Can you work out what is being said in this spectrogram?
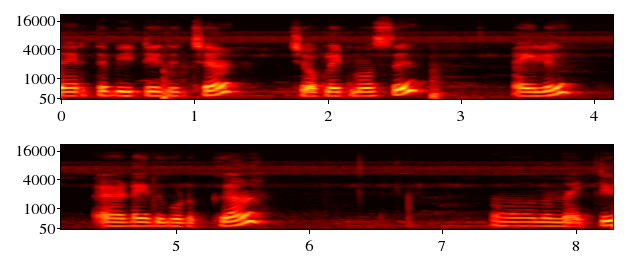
നേരത്തെ ബീറ്റ് ചെയ്ത് വെച്ച ചോക്ലേറ്റ് മോസ് അതിൽ ആഡ് ചെയ്ത് കൊടുക്കുക. നന്നായിട്ട്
